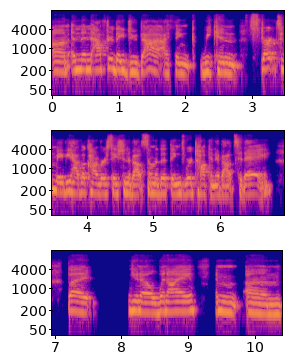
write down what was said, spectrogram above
Um, and then after they do that, I think we can start to maybe have a conversation about some of the things we're talking about today. But you know when i am um,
